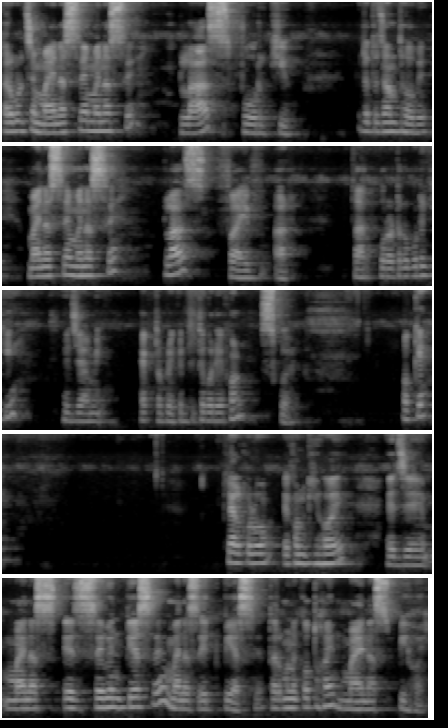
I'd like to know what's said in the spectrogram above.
তারপর হচ্ছে মাইনাসে মাইনাসে প্লাস ফোর কিউ এটা তো জানতে হবে। মাইনাসে মাইনাসে প্লাস ফাইভ আর তার পুরোটার উপরে কি? এই যে আমি একটা ব্রেকেট দিতে পারি এখন স্কোয়ার ওকে খেয়াল করো, এখন কি হয়? এই যে মাইনাস সেভেন পি আছে মাইনাস এইট পি আছে। তার মানে কত হয়? মাইনাস পি হয়।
